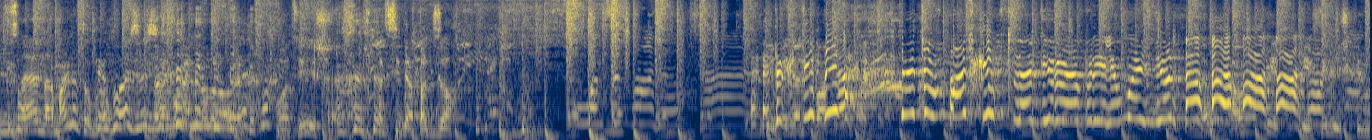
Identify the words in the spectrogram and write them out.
Не знаю, нормально ты убрал? Нормально убрал, да? Вот, видишь, под себя. Не пойдет вам. На 1 апреля пойдет. А у нас есть такие филички, мы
